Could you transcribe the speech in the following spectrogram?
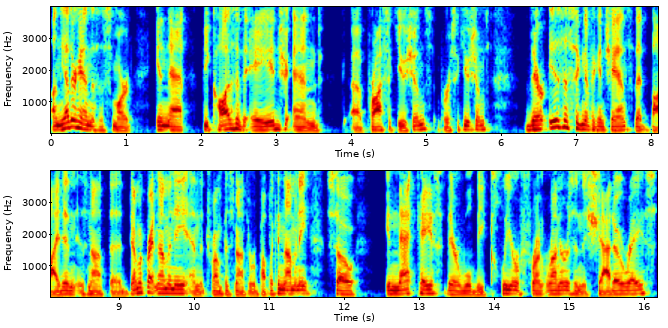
on the other hand, this is smart in that because of age and uh, prosecutions, persecutions, there is a significant chance that Biden is not the Democrat nominee and that Trump is not the Republican nominee. So in that case, there will be clear frontrunners in the shadow race.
